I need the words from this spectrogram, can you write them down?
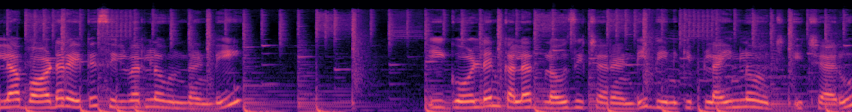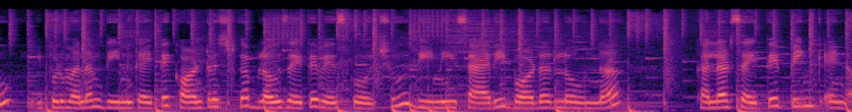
ఇలా బార్డర్ అయితే సిల్వర్లో ఉందండి. ఈ గోల్డెన్ కలర్ బ్లౌజ్ ఇచ్చారండి. దీనికి ప్లెయిన్లో ఇచ్చారు. ఇప్పుడు మనం దీనికైతే కాంట్రాస్ట్గా బ్లౌజ్ అయితే వేసుకోవచ్చు. దీని శారీ బార్డర్లో ఉన్న కలర్స్ అయితే పింక్ అండ్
